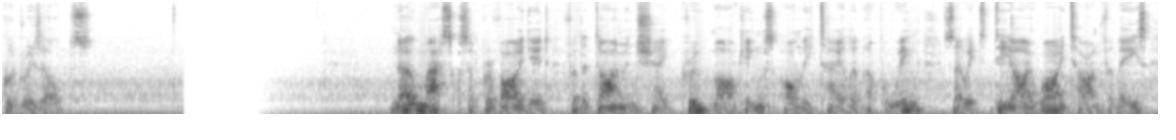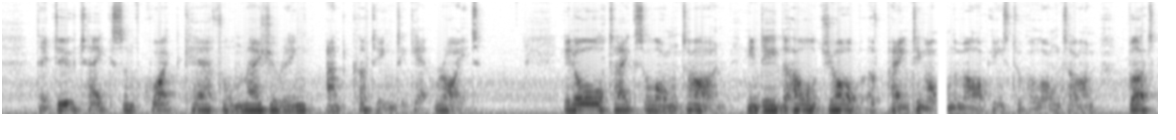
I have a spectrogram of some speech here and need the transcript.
good results. No masks are provided for the diamond shaped group markings on the tail and upper wing, so it's DIY time for these. They do take some quite careful measuring and cutting to get right. It all takes a long time. Indeed, the whole job of painting on the markings took a long time, but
